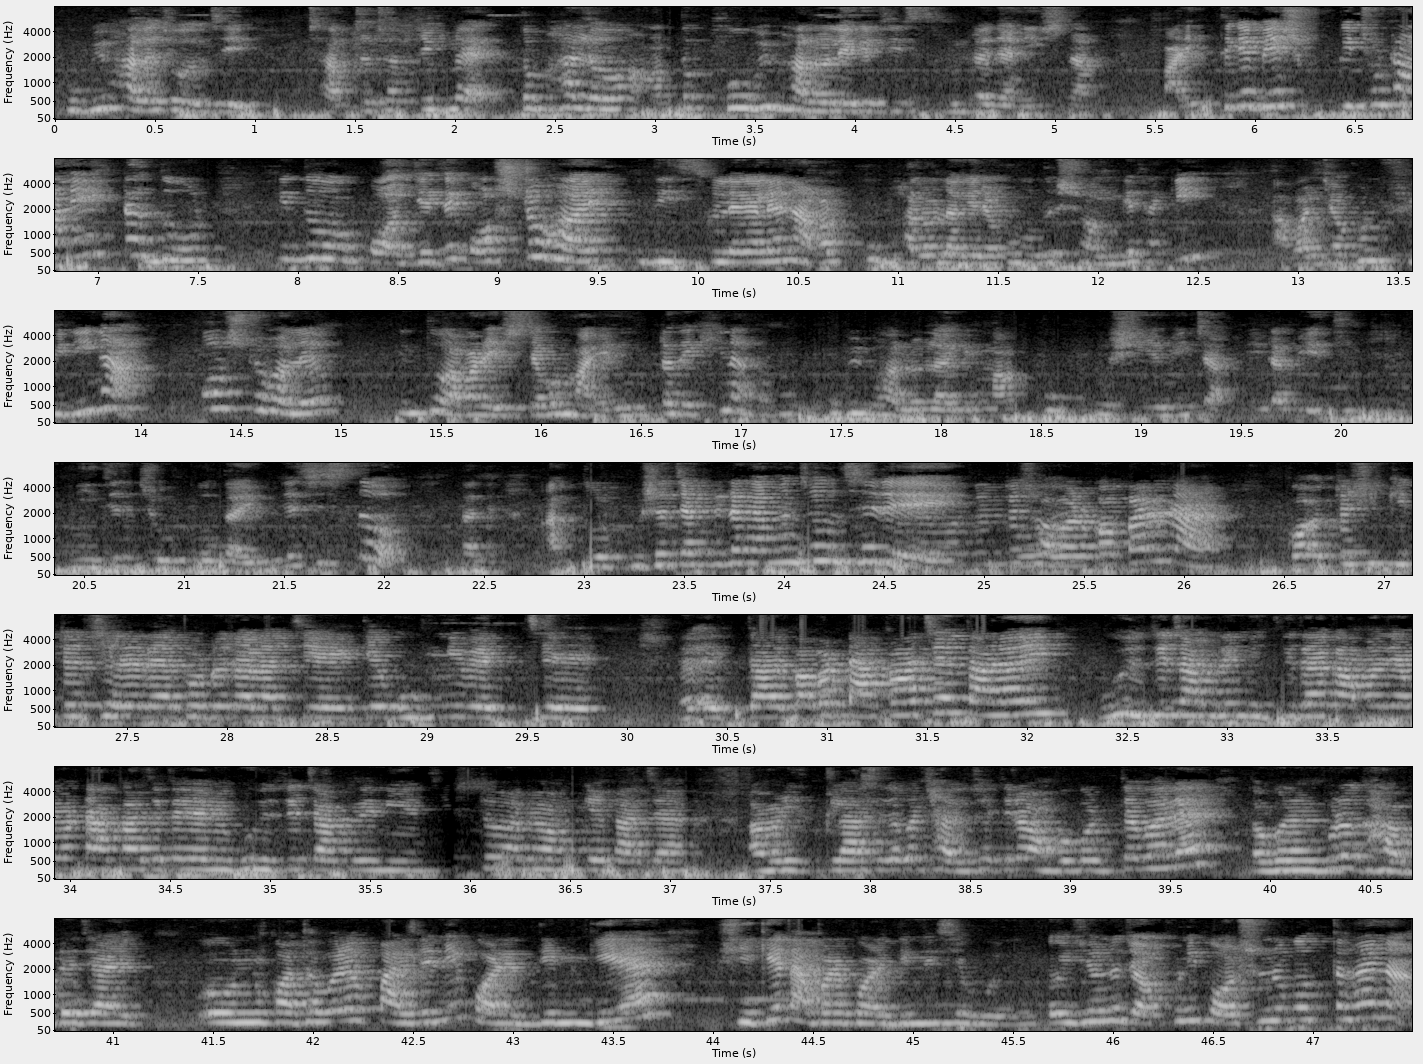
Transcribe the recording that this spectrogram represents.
খুবই ভালো চলছে। ছাত্রছাত্রীগুলো এত ভালো আমার তো খুবই ভালো লেগেছে স্কুলটা জানিস না। বাড়ির থেকে বেশ কিছুটা অনেকটা দূর। কিন্তু যেতে কষ্ট হয় স্কুলে গেলে না আবার খুব ভালো লাগে যখন ওদের সঙ্গে থাকি। আবার যখন ফিরি না, কষ্ট হলেও কিন্তু আবার এসে যখন মায়ের মুখটা দেখি না, তখন খুবই ভালো লাগে। মা খুব খুশি আমি চাকরিটা পেয়েছি। নিজের যোগ্যতায়, বুঝেছিস তো? আর তোর খুশার চাকরিটা কেমন চলছে রে? সবার কপাল না। কত শিক্ষিত ছেলেরা টোটো চালাচ্ছে, কেউ ঘুগনি বেচছে তার বাবার টাকা আছে, তারাই ঘুষ চাকরি নিচ্ছে দেখ, আমার যেমন টাকা আছে, তাই আমি ঘুষ চাকরি নিয়েছি। তো আমি অঙ্কে কাঁচা আমার ক্লাসে যখন ছাত্রছাত্রীরা অঙ্ক করতে বলে, তখন আমি পুরো ঘাবড়ে যাই। অন্য কথা বলে পাল্টে নিয়ে পরের দিন গিয়ে শিখে তারপরে পরের দিন এসে বলি। ওই জন্য যখনই পড়াশোনা করতে হয় না,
